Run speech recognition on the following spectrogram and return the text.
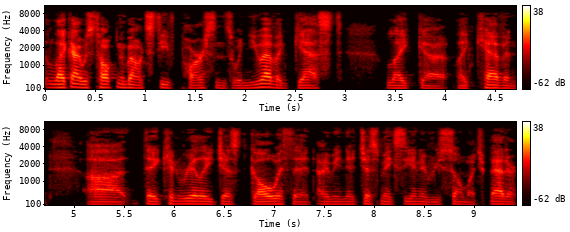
like I was talking about Steve Parsons, when you have a guest like uh, like Kevin uh, they can really just go with it. I mean, it just makes the interview so much better.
